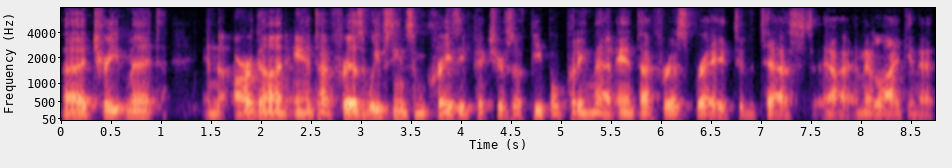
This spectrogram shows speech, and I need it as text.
uh, treatment and the argon anti-frizz we've seen some crazy pictures of people putting that anti-frizz spray to the test uh, and they're liking it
